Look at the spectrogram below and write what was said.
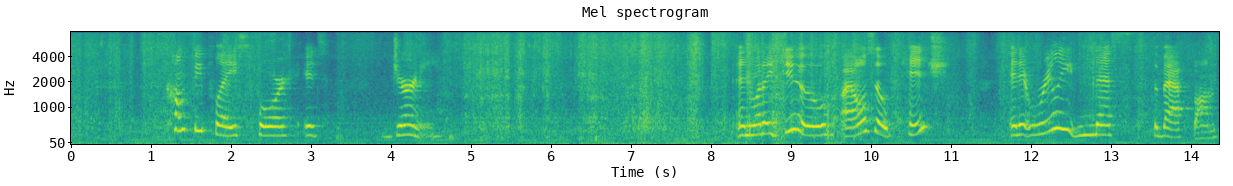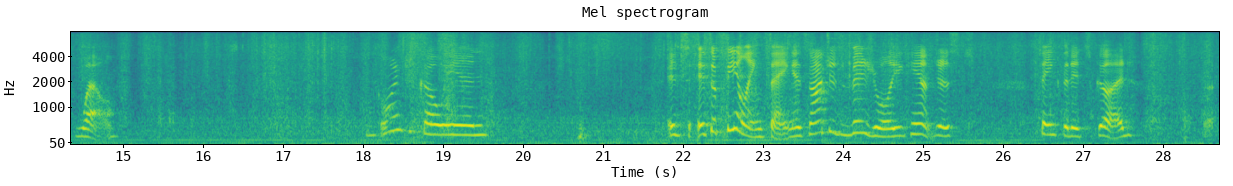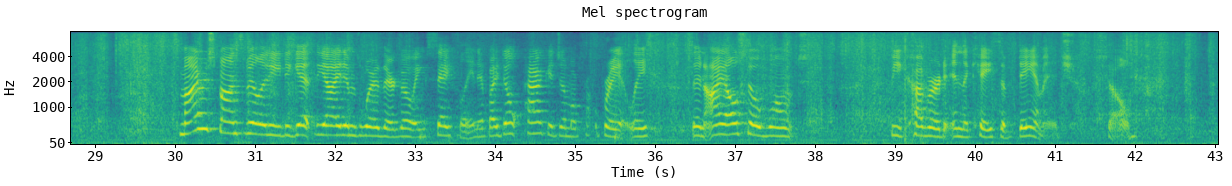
comfy place for its journey. And what I do, I also pinch and it really nests the bath bombs well. I'm going to go in. It's, it's a feeling thing. It's not just visual. You can't just think that it's good. It's my responsibility to get the items where they're going safely. And if I don't package them appropriately, then I also won't be covered in the case of damage. So,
